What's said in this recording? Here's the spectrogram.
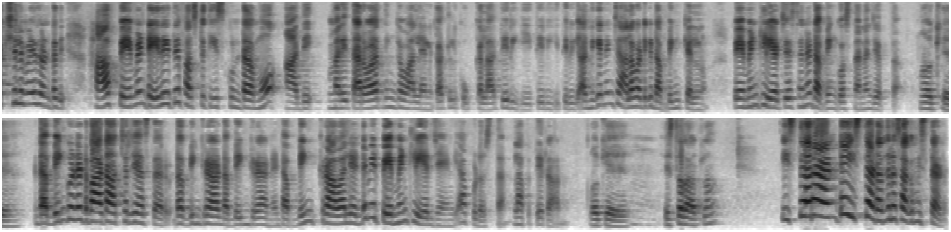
లక్షల మీద ఉంటుంది. హాఫ్ పేమెంట్ ఏదైతే ఫస్ట్ తీసుకుంటామో అదే. మరి తర్వాత ఇంకా వాళ్ళ వెనకతలు కుక్కలా తిరిగి తిరిగి తిరిగి. అందుకే నేను చాలా వాటికి డబ్బింగ్కి వెళ్ళను. పేమెంట్ క్లియర్ చేస్తేనే డబ్బింగ్కి వస్తానని చెప్తా. ఓకే. డబ్బింగ్ కూడా బాగా టార్చర్ చేస్తారు. డబ్బింగ్ రా డబ్బింగ్ రా అని. డబ్బింగ్ రావాలి అంటే మీరు పేమెంట్ క్లియర్ చేయండి. అప్పుడు వస్తాను లేకపోతే రాను. ఓకే. ఇస్తారా అట్లా? ఇస్తారా అంటే ఇస్తాడు. అందులో సగం ఇస్తాడు.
